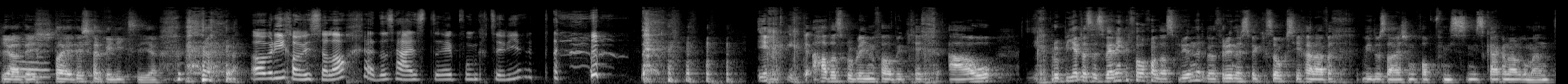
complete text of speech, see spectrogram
ja, das war das war billig. Ja. Aber ich musste lachen, das heisst, es hat funktioniert. ich, ich habe das Problem im Fall wirklich auch. Ich probiere, dass es weniger vorkommt als früher, weil früher war es wirklich so, ich habe einfach, wie du sagst, im Kopf mein, mein Gegenargument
